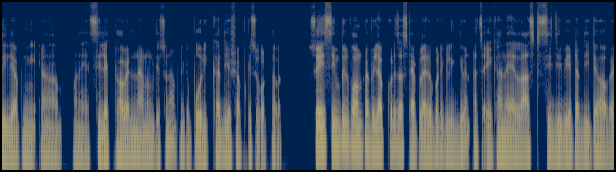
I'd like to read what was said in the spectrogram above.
দিলে আপনি মানে সিলেক্ট হবেন না, এমন কিছু না। আপনাকে পরীক্ষা দিয়ে সব কিছু করতে হবে। সো এই সিম্পল ফর্মটা ফিল আপ করে জাস্ট এপ্লাই এর উপরে ক্লিক দিবেন। আচ্ছা এখানে লাস্ট সিজিবি এটা দিতে হবে।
